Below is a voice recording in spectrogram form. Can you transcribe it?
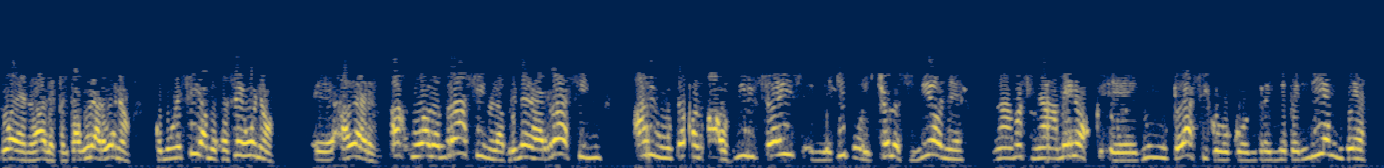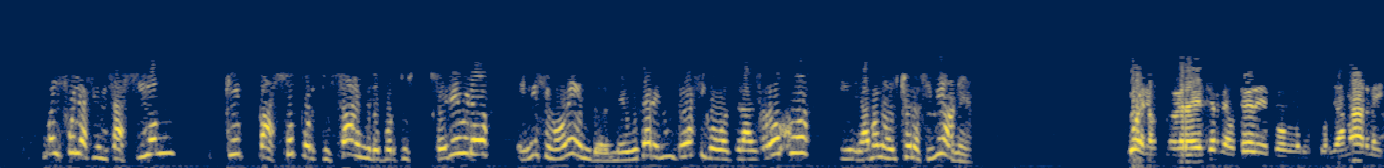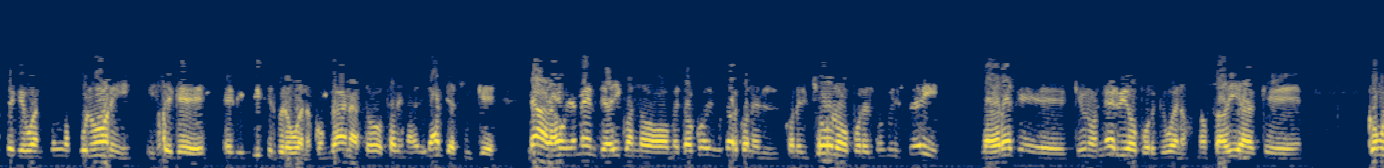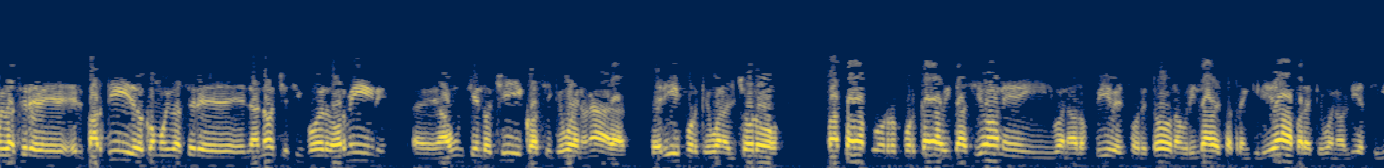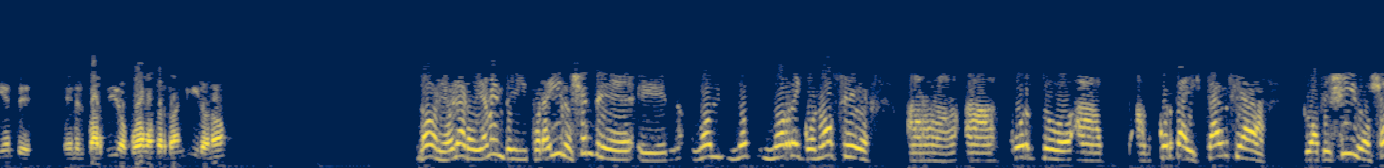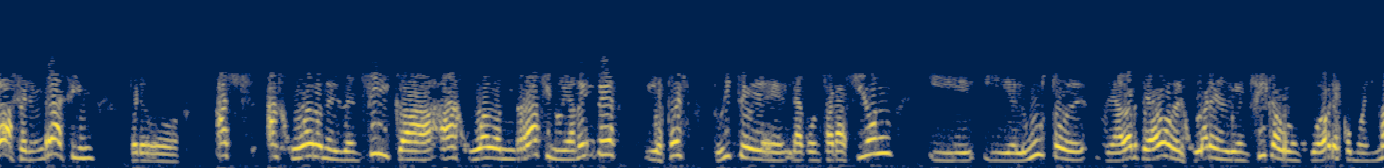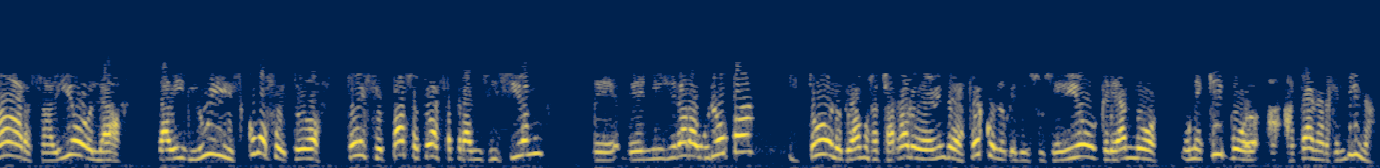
Bueno, dale, espectacular. Bueno, como decíamos, José, bueno, eh, a ver, ha jugado en Racing, en la primera Racing, ha debutado en 2006 en el equipo de Cholo Simeone, nada más y nada menos eh, en un clásico contra Independiente. ¿Cuál fue la sensación que pasó por tu sangre, por tu cerebro en ese momento, en debutar en un clásico contra el Rojo y la mano del Cholo Simeone? Bueno, agradecerle a ustedes por, llamarme y sé que, bueno, tengo pulmón y, y, sé que es difícil, pero bueno, con ganas todos salen adelante, así que nada, obviamente ahí cuando me tocó debutar con el, con el Cholo por el 2006, la verdad que, que unos nervios porque, bueno, no sabía que cómo iba a ser el, partido, cómo iba a ser eh, la noche sin poder dormir, eh, aún siendo chico, así que bueno, nada, feliz porque, bueno, el Cholo pasaba por, por cada habitación eh, y bueno, a los pibes sobre todo nos brindaba esa tranquilidad para que bueno, al día siguiente en el partido podamos estar tranquilos, ¿no? No, ni hablar, obviamente, y por ahí el oyente eh, no, no, no reconoce a, a corto a, a corta distancia tu apellido, Jaffer, en Racing, pero has, has jugado en el Benfica, has jugado en Racing, obviamente, y después tuviste la consagración y, y el gusto de, haberte dado de jugar en el Benfica con jugadores como Aymar, Saviola, David Luis, ¿cómo fue todo, todo ese paso, toda esa transición de, de emigrar a Europa y todo lo que vamos a charlar obviamente después con lo que te sucedió creando un equipo acá en Argentina?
